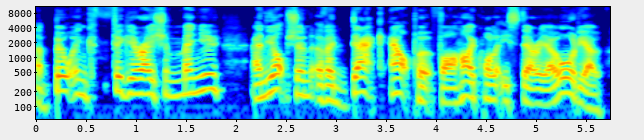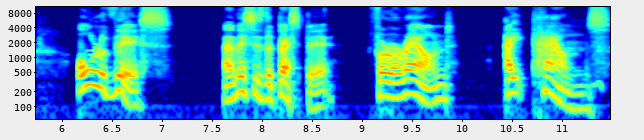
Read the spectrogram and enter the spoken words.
a built-in configuration menu, and the option of a DAC output for high quality stereo audio. All of this, and this is the best bit, for around £8.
